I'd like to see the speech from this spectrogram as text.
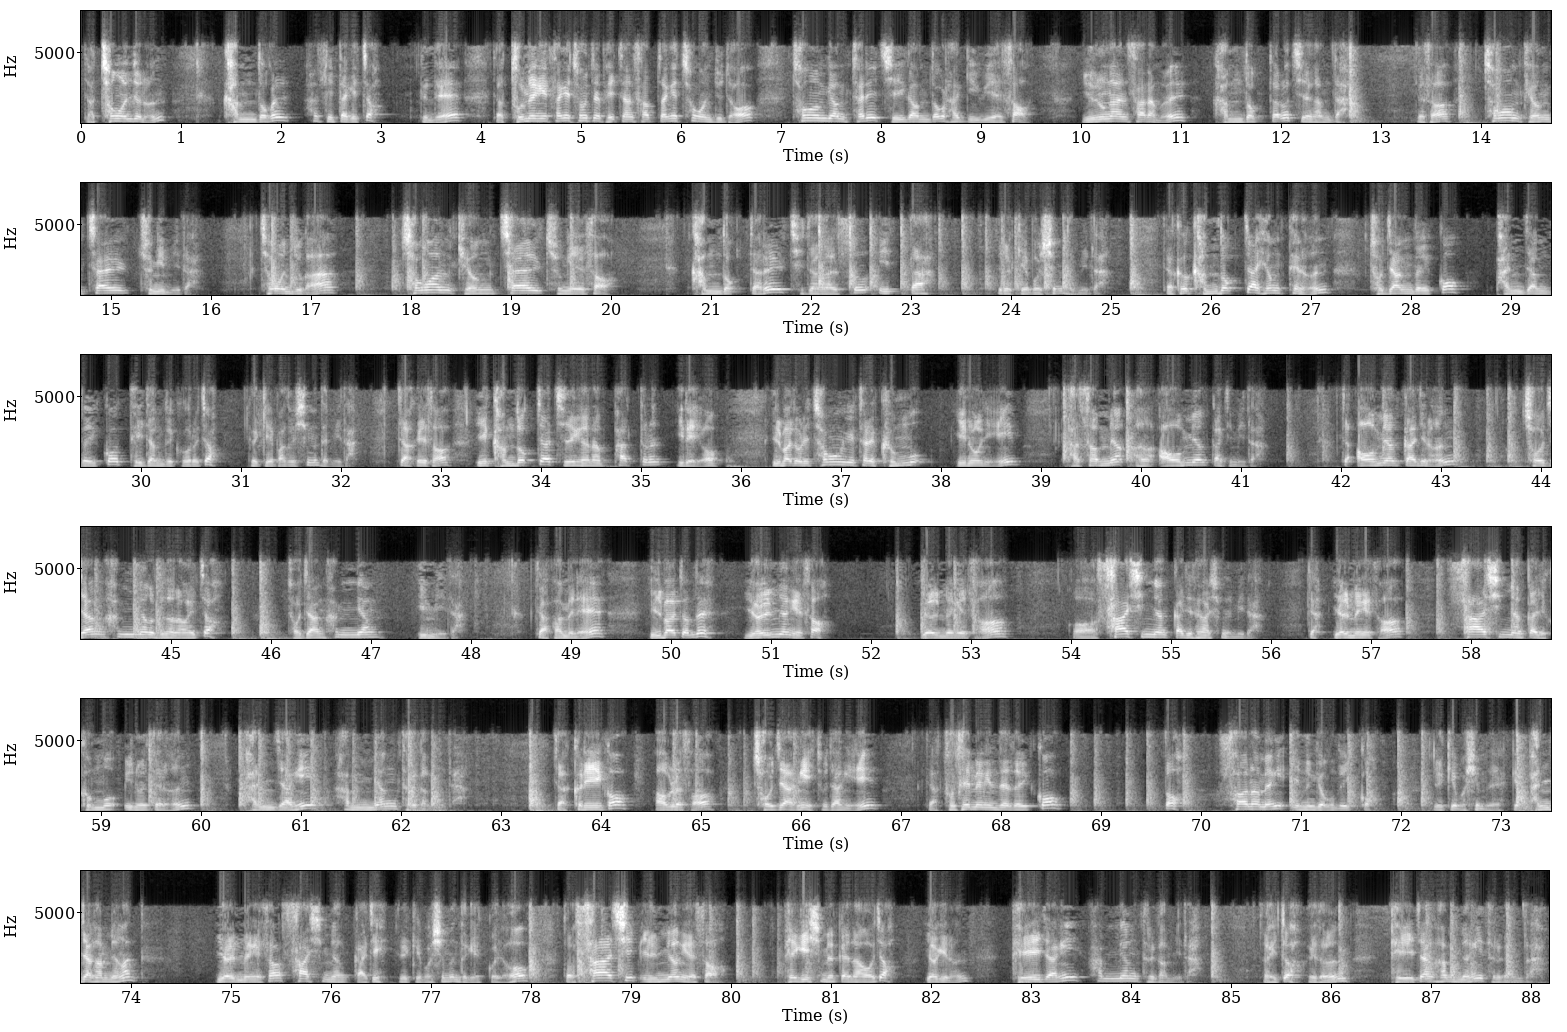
자, 청원주는 감독을 할 수 있다겠죠? 근데 자, 두명 이상의 청원자 배치한 사업장의 청원주죠. 청원경찰의 지휘감독을 하기 위해서 유능한 사람을 감독자로 지정합니다. 그래서 청원경찰 중입니다. 청원주가 청원경찰 중에서 감독자를 지정할 수 있다. 이렇게 보시면 됩니다. 자, 그 감독자 형태는 조장도 있고 반장도 있고 대장도 있고 그러죠. 그렇게 봐두시면 됩니다. 자, 그래서 이 감독자 지정하는 파트는 이래요. 일반적으로 청원경찰의 근무 인원이 다섯 명, 아, 아홉 명까지입니다. 자, 아홉 명까지는 조장 한 명을 누나 나와 있죠? 조장 한 명입니다. 자, 반면에 일반점들 10명에서 10명에서 어, 40명까지 생각하시면 됩니다. 자, 10명에서 40명까지 근무 인원 때는 반장이 한 명 들어갑니다. 자, 그리고 아울러서 조장이, 조장이, 자, 두세 명인데도 있고, 또 서너 명이 있는 경우도 있고, 이렇게 보시면 돼요. 반장 한 명은 10명에서 40명까지 이렇게 보시면 되겠고요. 또 41명에서 120명까지 나오죠? 여기는 대장이 한 명 들어갑니다. 여기 있죠? 여기서는 대장 한 명이 들어간다.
